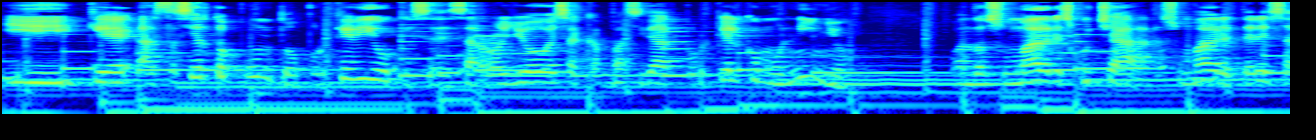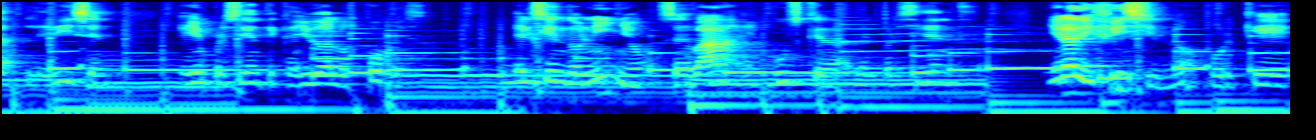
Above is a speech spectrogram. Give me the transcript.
y que hasta cierto punto, ¿por qué digo que se desarrolló esa capacidad? Porque él como niño, cuando a su madre escucha a su madre Teresa, le dicen que hay un presidente que ayuda a los pobres. Él siendo niño se va en búsqueda del presidente. Y era difícil, ¿no? Porque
